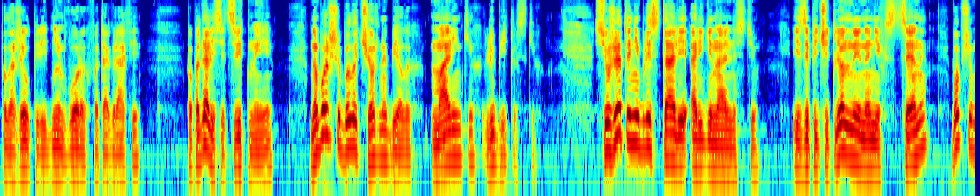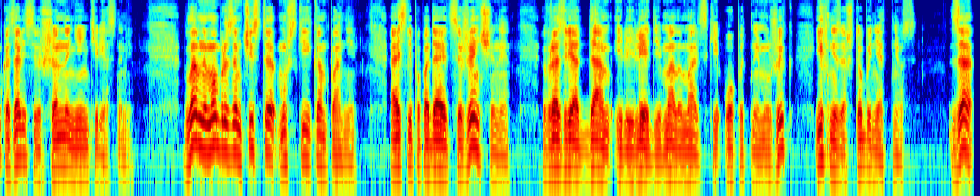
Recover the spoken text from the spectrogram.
положил перед ним ворох фотографий, попадались и цветные, но больше было черно-белых, маленьких, любительских. Сюжеты не блистали оригинальностью, и запечатленные на них сцены, в общем, казались совершенно неинтересными. Главным образом чисто мужские компании, а если попадаются женщины, в разряд дам или леди маломальский опытный мужик, их ни за что бы не отнес. За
